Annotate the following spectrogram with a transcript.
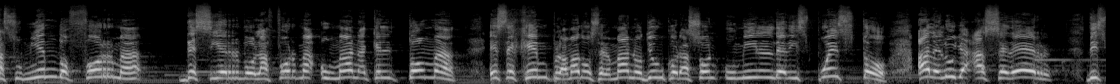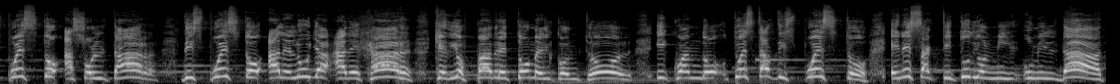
asumiendo forma de siervo, la forma humana que Él toma. Ese ejemplo, amados hermanos, de un corazón humilde, dispuesto, aleluya, a ceder dispuesto a soltar, dispuesto, aleluya, a dejar que Dios Padre tome el control. Y cuando tú estás dispuesto en esa actitud de humildad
